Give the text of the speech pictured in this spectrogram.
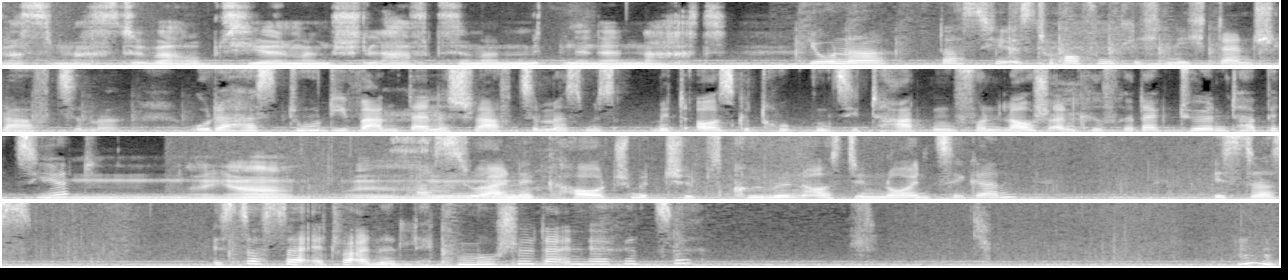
Was machst du überhaupt hier in meinem Schlafzimmer mitten in der Nacht? Jona, das hier ist hoffentlich nicht dein Schlafzimmer. Oder hast du die Wand deines Schlafzimmers mit ausgedruckten Zitaten von Lauschangriffredakteuren tapeziert? Naja, also... Hast du eine Couch mit Chipskrümeln aus den 90ern? Ist das. Ist das da etwa eine Leckmuschel da in der Ritze? Hm.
